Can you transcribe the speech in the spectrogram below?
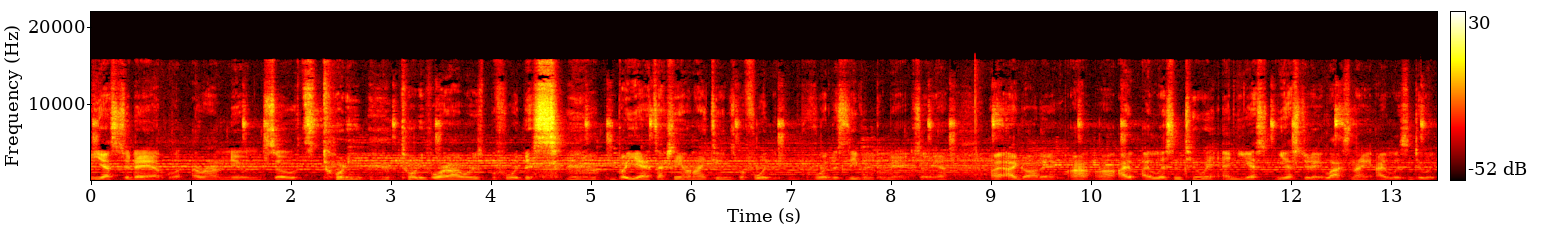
yesterday at around noon so it's 20 24 hours before this. But yeah it's actually on itunes before before this is even premiering so yeah. I, I got it. I, I i listened to it and yes yesterday last night i listened to it.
